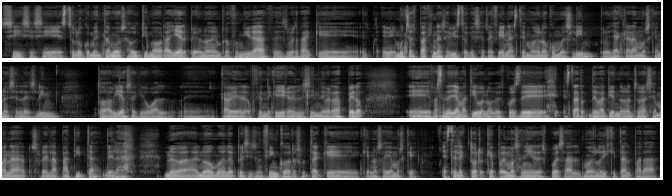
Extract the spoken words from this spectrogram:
Sí, sí, sí. Esto lo comentamos a última hora ayer, pero no en profundidad. Es verdad que en muchas páginas he visto que se refieren a este modelo como Slim, pero ya aclaramos que no es el Slim todavía, o sea que igual eh, cabe la opción de que llegue el Slim de verdad, pero eh, es bastante llamativo, ¿no? Después de estar debatiendo durante una semana sobre la patita de la nueva, el nuevo modelo de PlayStation 5, resulta que, que no sabíamos que este lector que podemos añadir después al modelo digital para,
